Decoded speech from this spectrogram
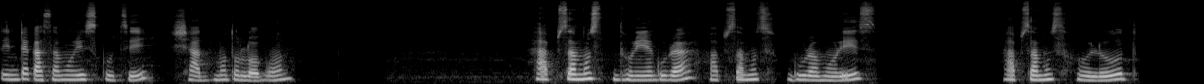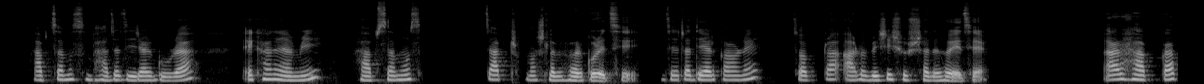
তিনটা কাঁচামরিচ কুচি, স্বাদ মতো লবণ, হাফ চামচ ধনিয়া গুঁড়া, হাফ চামচ গুঁড়া মরিচ, হাফ চামচ হলুদ হাফ চামচ ভাজা জিরার গুঁড়া। এখানে আমি হাফ চামচ চাট মশলা ব্যবহার করেছি, যেটা দেওয়ার কারণে চপটা আরও বেশি সুস্বাদু হয়েছে। আর হাফ কাপ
